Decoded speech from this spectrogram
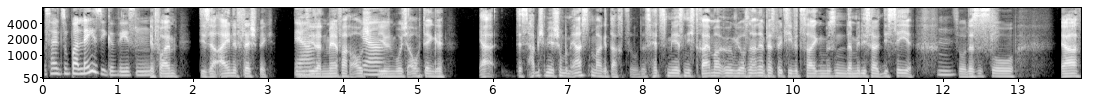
ist halt super lazy gewesen. Ja, vor allem dieser eine Flashback, den Ja. sie dann mehrfach ausspielen, wo ich auch denke, ja, das habe ich mir schon beim ersten Mal gedacht. So, das hätte mir jetzt nicht dreimal irgendwie aus einer anderen Perspektive zeigen müssen, damit ich es halt nicht sehe. Hm. So, das ist so, ja,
